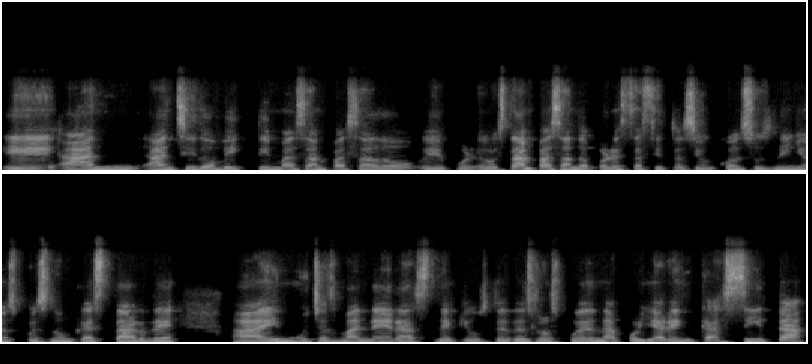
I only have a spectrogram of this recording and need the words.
eh, han, han, sido víctimas, han pasado eh, o están pasando por esta situación con sus niños, pues nunca es tarde. Hay muchas maneras de que ustedes los pueden apoyar en casita.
